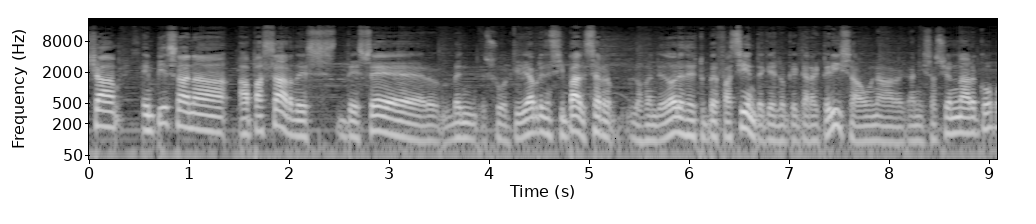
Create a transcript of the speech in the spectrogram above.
ya empiezan a, pasar de, de ser su actividad principal, ser los vendedores de estupefacientes, que es lo que caracteriza a una organización narco,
